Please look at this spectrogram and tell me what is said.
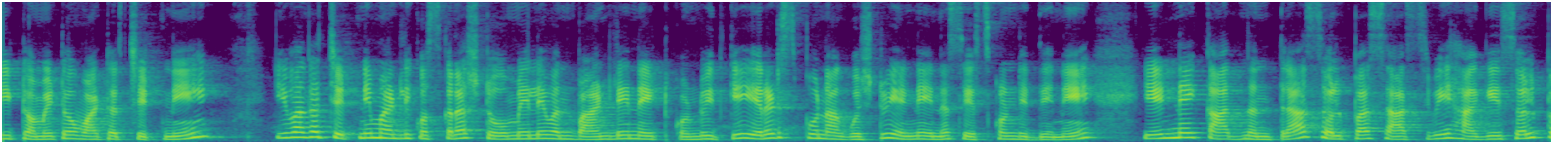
ಈ ಟೊಮೆಟೊ ವಾಟರ್ ಚಟ್ನಿ. ಇವಾಗ ಚಟ್ನಿ ಮಾಡಲಿಕ್ಕೋಸ್ಕರ ಸ್ಟೋವ್ ಮೇಲೆ ಒಂದು ಬಾಣಲೆನ ಇಟ್ಕೊಂಡು ಇದಕ್ಕೆ ಎರಡು ಸ್ಪೂನ್ ಆಗುವಷ್ಟು ಎಣ್ಣೆಯನ್ನು ಸೇರಿಸ್ಕೊಂಡಿದ್ದೇನೆ ಎಣ್ಣೆ ಕಾದ ನಂತರ ಸ್ವಲ್ಪ ಸಾಸಿವೆ ಹಾಗೆ ಸ್ವಲ್ಪ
